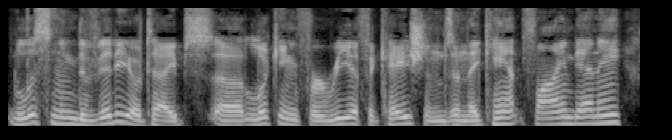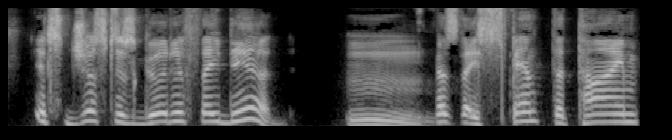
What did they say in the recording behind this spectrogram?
listening to videotapes, uh, looking for reifications and they can't find any, it's just as good if they did Mm. because they spent the time,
